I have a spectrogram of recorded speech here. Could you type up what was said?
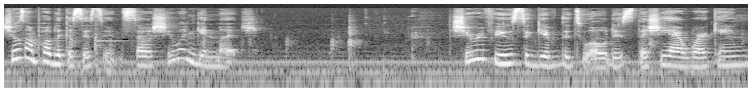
she was on public assistance, so she wasn't getting much. She refused to give the two oldest that she had working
